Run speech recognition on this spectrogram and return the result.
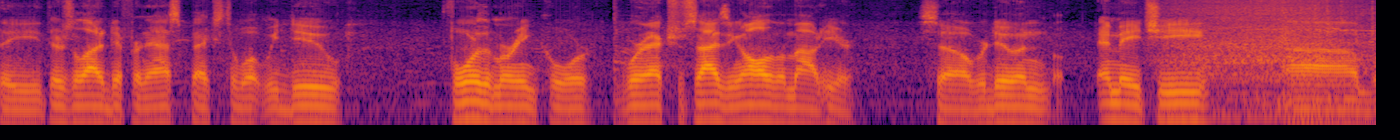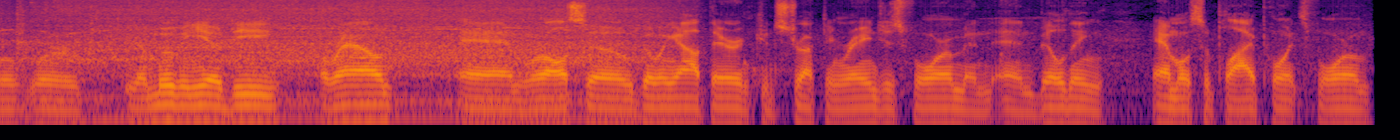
the, there's a lot of different aspects to what we do for the Marine Corps. We're exercising all of them out here. So we're doing MHE, uh, we're, we're you know, moving EOD around, and we're also going out there and constructing ranges for them and, and building ammo supply points for them,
